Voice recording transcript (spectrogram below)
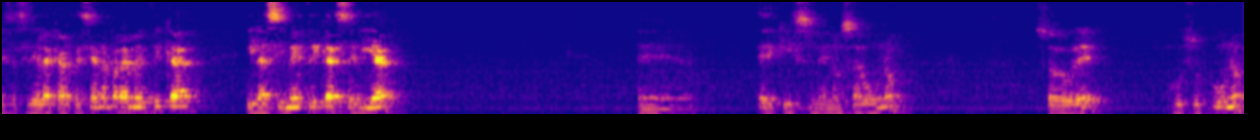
Esa sería la cartesiana paramétrica y la simétrica sería eh, x menos A1 sobre U sub 1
